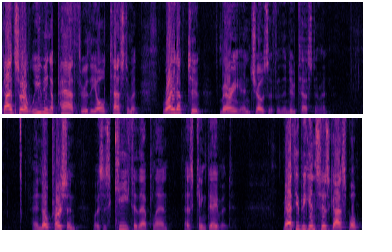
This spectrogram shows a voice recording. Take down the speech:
God sort of weaving a path through the Old Testament right up to Mary and Joseph in the New Testament. And no person was as key to that plan as King David. Matthew begins his gospel,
